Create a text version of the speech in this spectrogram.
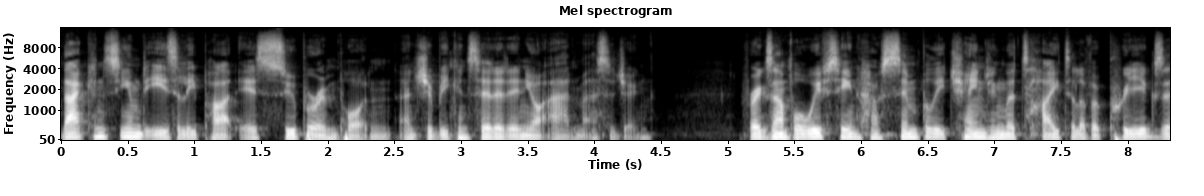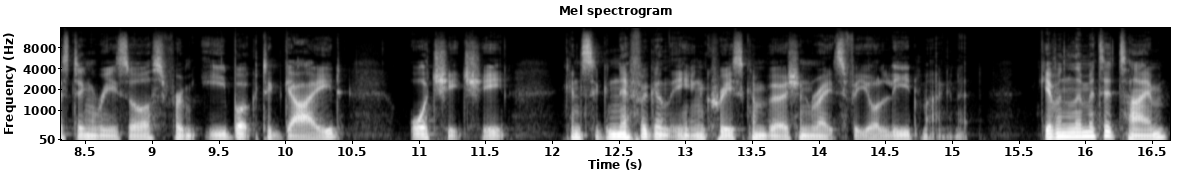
That consumed easily part is super important and should be considered in your ad messaging. For example, we've seen how simply changing the title of a pre existing resource from ebook to guide or cheat sheet can significantly increase conversion rates for your lead magnet. Given limited time,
